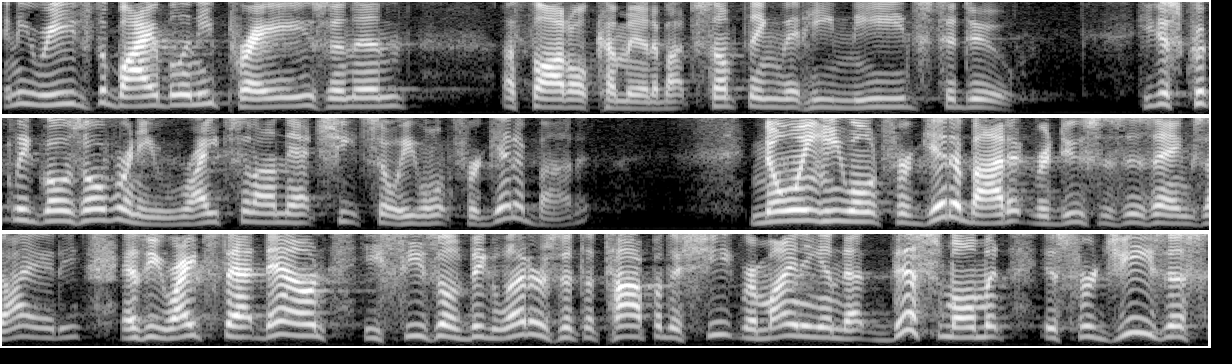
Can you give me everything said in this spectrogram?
And he reads the Bible and he prays, and then a thought will come in about something that he needs to do. He just quickly goes over and he writes it on that sheet so he won't forget about it. Knowing he won't forget about it reduces his anxiety. As he writes that down, he sees those big letters at the top of the sheet reminding him that this moment is for Jesus,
